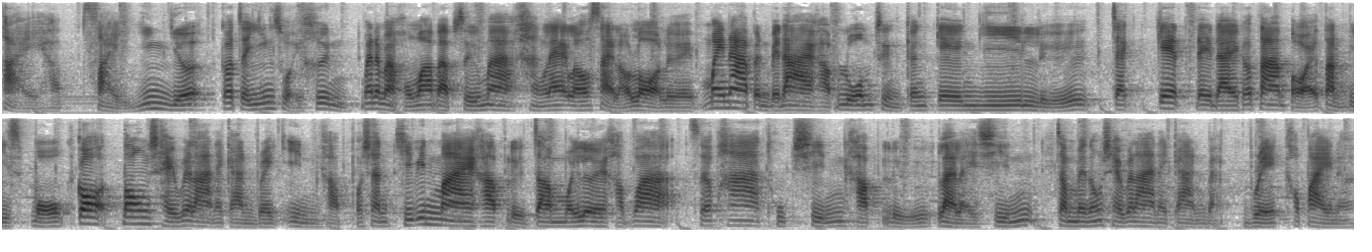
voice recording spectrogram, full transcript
ใส่ครับใส่ยิ่งเยอะก็จะยิ่งสวยขึ้น ไม่ได้หมายความว่าแบบซื้อมาครั้งแรกแล้วใส่แล้วหล่อเลย ไม่น่าเป็นไปได้ครับ รวมถึงกางเกงยีนหรือแจ็คเก็ตใด ๆ ก็ตามต่อให้ตัดบีสโป๊กก็ต้องใช้เวลาในการ break in ครับเพราะฉะนั้น keep in mind ครับหรือจำไว้เลยครับว่าเสื้อผ้าทุกชิ้นครับหรือหลาย ๆ ชิ้นจำเป็นต้องใช้เวลาในการแบบ break เข้าไปเนะ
